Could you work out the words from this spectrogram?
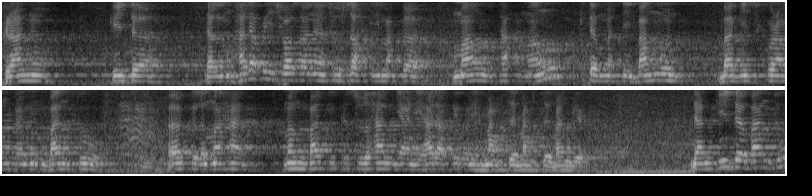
Kerana kita dalam menghadapi suasana susah ini maka mau tak mau kita mesti bangun bagi sekurang-kurangnya membantu uh, kelemahan, membantu kesusahan yang dihadapi oleh mangsa-mangsa banjir. Dan kita bantu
